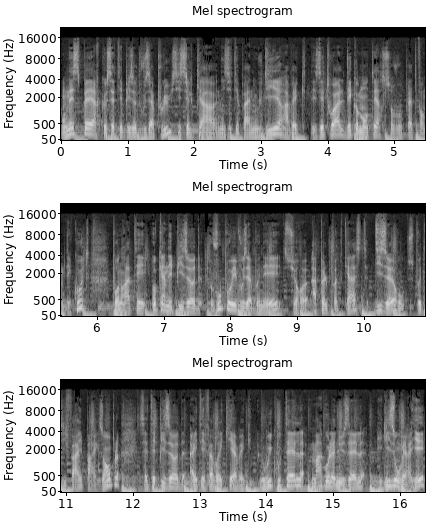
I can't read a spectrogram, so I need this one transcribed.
On espère que cet épisode vous a plu. Si c'est le cas, euh, n'hésitez pas à nous le dire avec des étoiles, des commentaires sur vos plateformes d'écoute. Pour ne rater aucun épisode, vous pouvez vous abonner sur euh, Apple Podcast, Deezer ou Spotify par exemple. Cet épisode a été fabriqué avec Louis Coutel, Margot Lanuzel et Lison Verrier.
